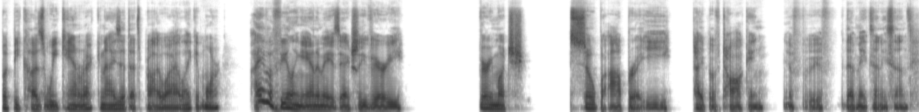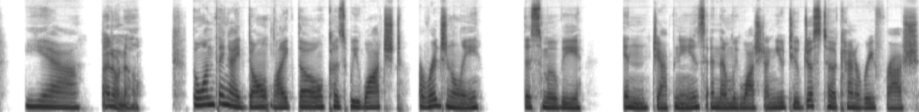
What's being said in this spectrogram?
But because we can't recognize it, that's probably why I like it more. I have a feeling anime is actually very, very much soap opera y type of talking, if if that makes any sense. Yeah. I don't know. The one thing I don't like though, because we watched originally this movie in Japanese and then we watched on YouTube just to kind of refresh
